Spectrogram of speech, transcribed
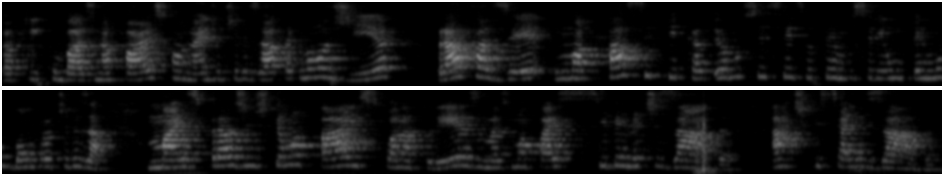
aqui com base na Firestone, né, de utilizar a tecnologia para fazer uma pacificação. Eu não sei se esse termo seria um termo bom para utilizar, mas para a gente ter uma paz com a natureza, mas uma paz cibernetizada, artificializada.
